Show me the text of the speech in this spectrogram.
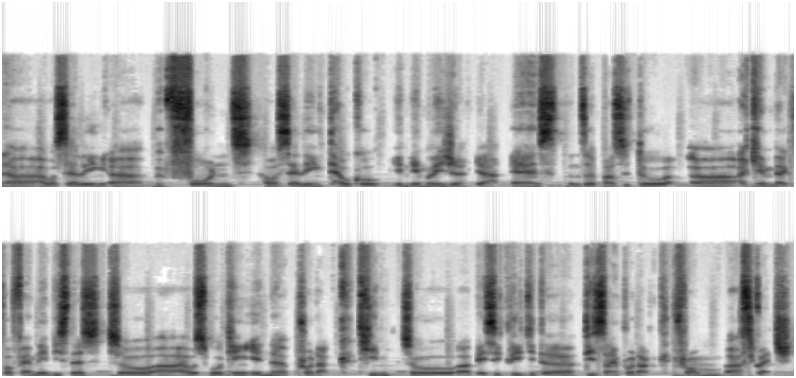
uh, I was selling uh, phones. I was selling telco in, in Malaysia. Yeah. And lepas itu, uh, I came back for family business. So uh, I was working in a product team. So uh, basically kita design product from uh, scratch.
